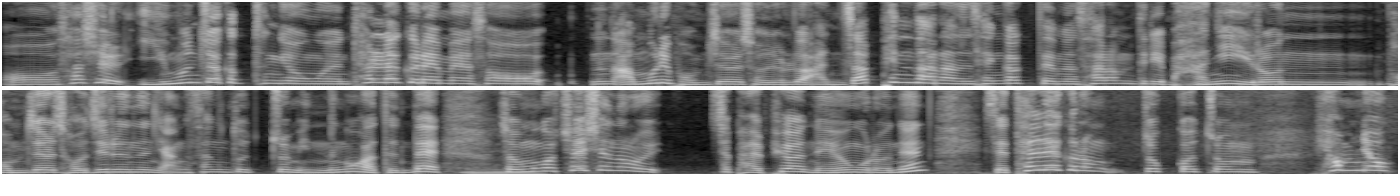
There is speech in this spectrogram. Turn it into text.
어, 사실 이 문제 같은 경우에는 텔레그램에서는 아무리 범죄를 저질러도 안 잡힌다라는 생각 때문에 사람들이 많이 이런 범죄를 저지르는 양상도 좀 있는 것 같은데 음. 전문가 최신으로 이제 발표한 내용으로는 이제 텔레그램 쪽과 좀 협력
